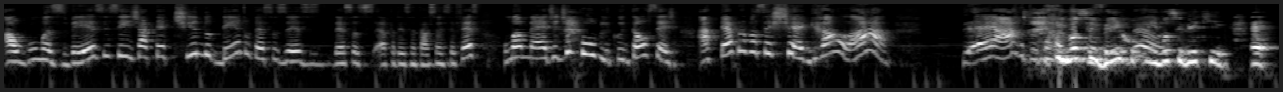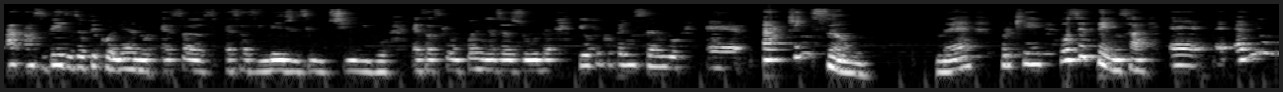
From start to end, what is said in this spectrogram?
algumas vezes e já ter tido dentro dessas vezes, dessas apresentações que você fez, uma média de público. Então, ou seja, até pra você chegar lá, é árduo. tá? E você vê, Entendeu? e você vê que é, às vezes eu fico olhando essas, essas leis de incentivo, essas campanhas de ajuda, e eu fico pensando, é, para quem são? Né? Porque você pensa, é, é, é meio,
